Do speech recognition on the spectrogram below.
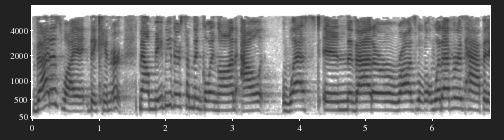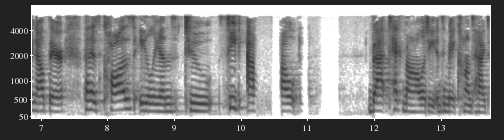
That is why they came to Earth. Now, maybe there's something going on out west in Nevada or Roswell, whatever is happening out there that has caused aliens to seek out out that technology and to make contact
